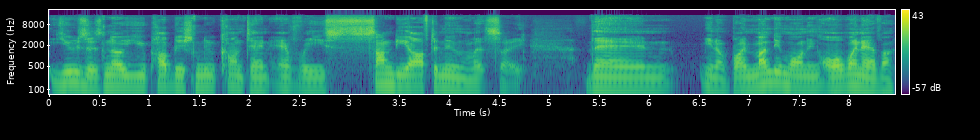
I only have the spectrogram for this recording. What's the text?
users know you publish new content every Sunday afternoon, let's say, then, you know, by Monday morning or whenever,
